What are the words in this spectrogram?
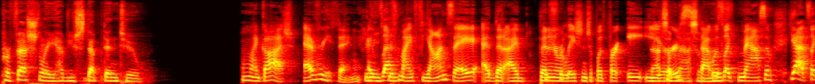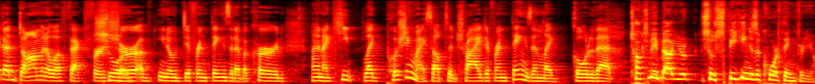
professionally have you stepped into? Oh my gosh, everything. I left give- my fiance uh, that I've been in a relationship with for eight years. That's a massive that was like massive. Yeah, it's like a domino effect for Sure. sure. of, you know, different things that have occurred. And I keep like pushing myself to try different things and like go to that. Talk to me about your. So, speaking is a core thing for you.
